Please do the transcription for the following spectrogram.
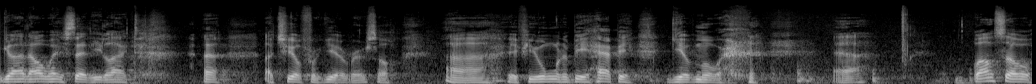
God always said He liked a, a cheerful giver. So uh, if you want to be happy, give more. uh, well, also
